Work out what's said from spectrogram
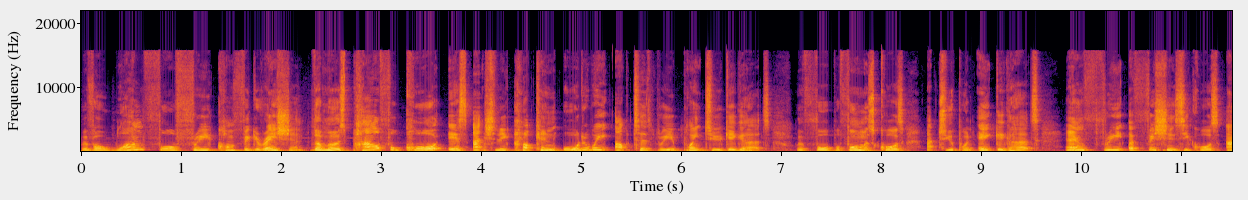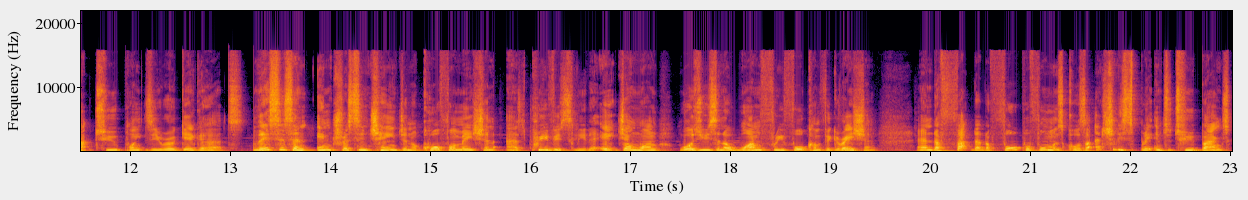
with a 143 configuration. The most powerful core is actually clocking all the way up to 3.2 GHz, with 4 performance cores at 2.8 GHz and 3 efficiency cores at 2.0 2.0 GHz. This is an interesting change in the core formation as previously the 8 Gen 1 was using a 134 configuration and the fact that the four performance cores are actually split into two banks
